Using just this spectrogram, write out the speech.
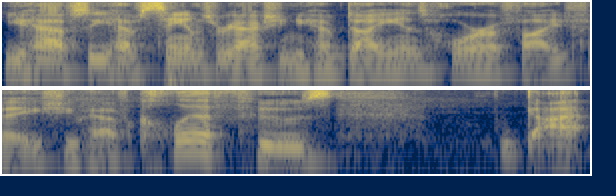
you have so you have Sam's reaction, you have Diane's horrified face, you have Cliff who's got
